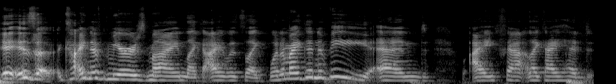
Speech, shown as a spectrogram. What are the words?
it is a, kind of mirrors mine. Like I was like, what am I going to be? And I found like I had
